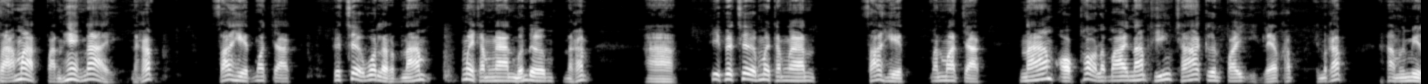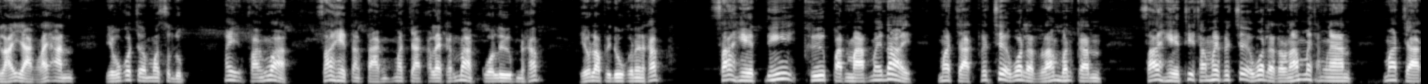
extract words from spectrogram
สามารถปั่นแห้งได้นะครับ สาเหตุมาจากเพชเชอร์วัดระดับน้ำไม่ทำงานเหมือนเดิมนะครับ อ่าที่เพชเชอร์ไม่ทำงานสาเหตุมันมาจาก น้ำออกท่อระบายน้ำทิ้งช้าเกินไปอีกแล้วครับ เห็นไหมครับมันมีหลายอย่างหลายอัน เดี๋ยวผมก็จะมาสรุปให้ฟังว่าสาเหตุต่างๆ มาจากอะไรกันบ้างกลัวลืมนะครับ เดี๋ยวเราไปดูกันเลยนะครับ สาเหตุนี้คือปัดหมาดไม่ได้ มาจากเพชเชอร์วัดระดับน้ำเหมือนกัน สาเหตุที่ทำให้เพชเชอร์วัดระดับน้ำไม่ทำงาน มาจาก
